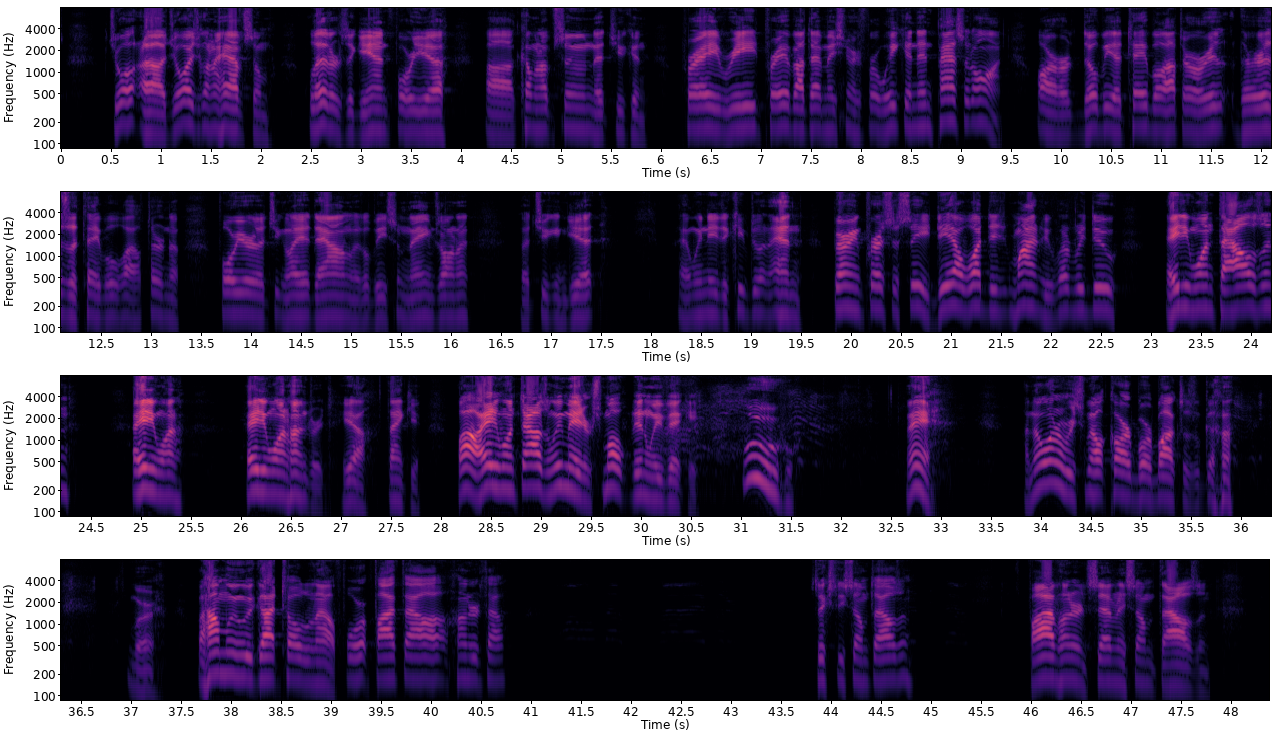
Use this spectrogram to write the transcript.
Joy, uh, Joy's going to have some letters again for you uh, coming up soon that you can pray, read, pray about that missionary for a week, and then pass it on. Or there'll be a table out there, or is, there is a table out there in the foyer that you can lay it down. There'll be some names on it that you can get. And we need to keep doing And bearing precious seed. DL, what did you remind me? What did we do? 81,000? 81, 8,100. Yeah, thank you. Wow, 81,000. We made her smoke, didn't we, Vicki? Woo! Man. I no wonder we smelt cardboard boxes. but how many we got total now? Four, five thousand, hundred thousand, sixty some thousand, five hundred seventy some thousand.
